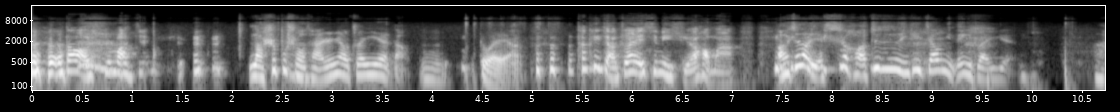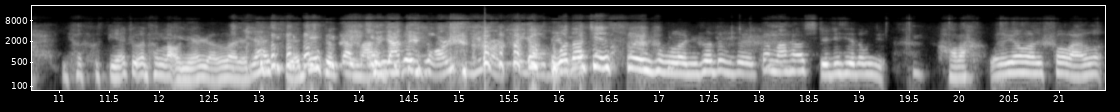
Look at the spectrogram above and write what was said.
当老师嘛，兼老师不收他，人家要专业的。嗯，对呀、他可以讲专业心理学好吗？啊，这倒也是哈。对对对，你可以教你那个专业。唉，你可别折腾老年人了，人家还学这个干嘛？回家对对付儿媳妇儿太要命。活到这岁数了，你说对不对？干嘛还要学这些东西？好吧，我的愿望就说完了，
